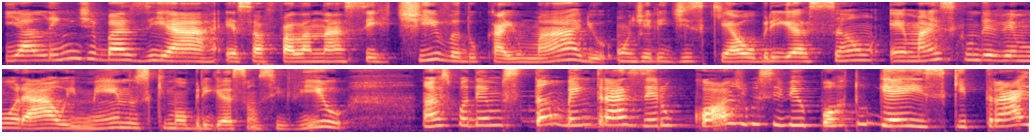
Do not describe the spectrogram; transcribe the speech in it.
E além de basear essa fala na assertiva do Caio Mário, onde ele diz que a obrigação é mais que um dever moral e menos que uma obrigação civil, nós podemos também trazer o Código Civil Português, que traz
